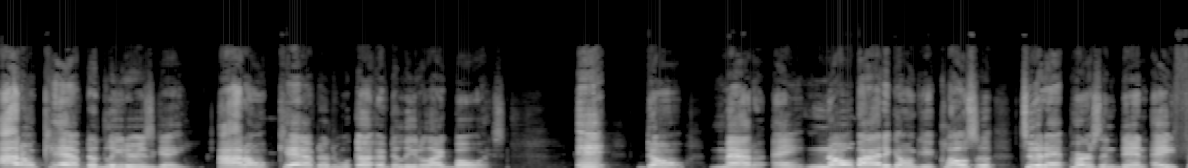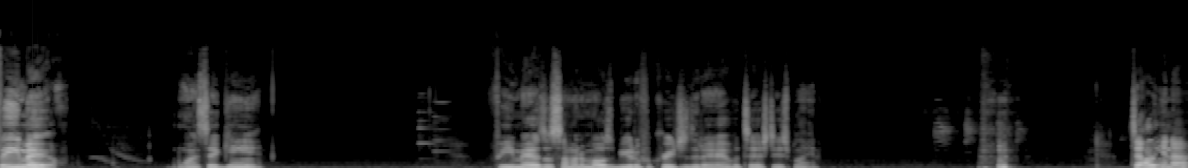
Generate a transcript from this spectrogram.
I don't care if the leader is gay. I don't care if the uh, if the leader like boys. It don't matter. Ain't nobody gonna get closer to that person than a female. Once again, females are some of the most beautiful creatures that I ever touched this planet. telling you now.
